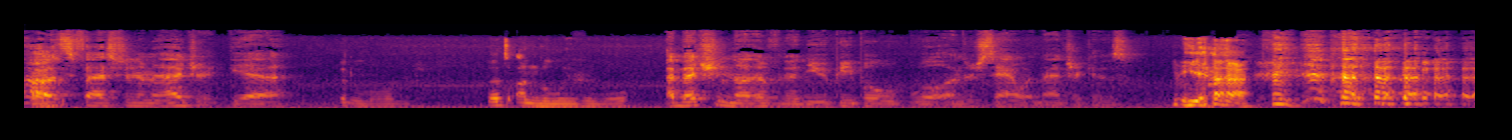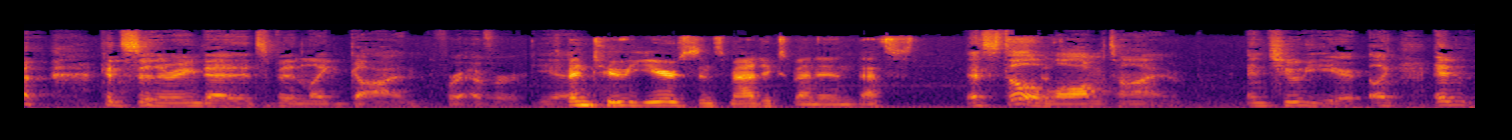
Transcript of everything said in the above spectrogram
Oh, it's faster than magic. Yeah. good lord. That's unbelievable. I bet you none of the new people will understand what magic is. Yeah. Considering that it's been like gone forever. Yeah. It's been two years since Magic's been in. That's That's still a long time. In two years, like in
